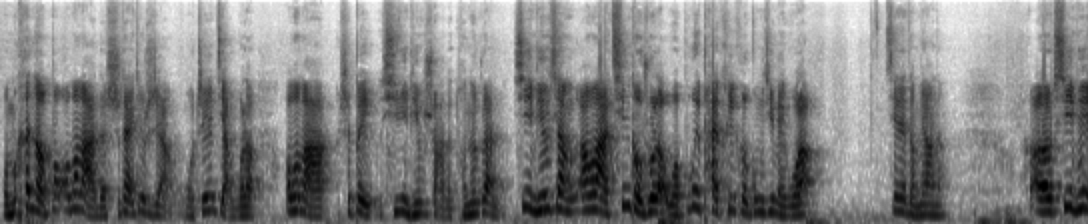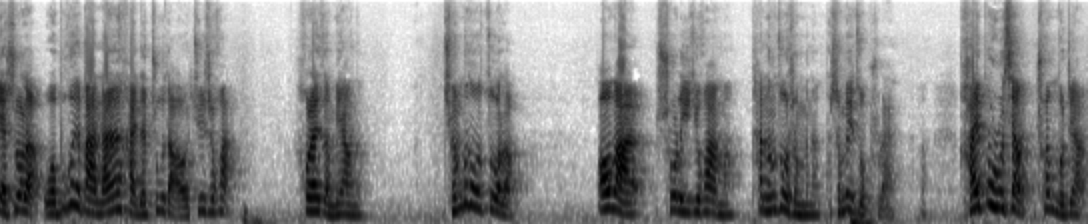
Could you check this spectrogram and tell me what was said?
我们看到奥奥巴马的时代就是这样。我之前讲过了，奥巴马是被习近平耍的团团转的。习近平向奥巴马亲口说了，我不会派黑客攻击美国。现在怎么样呢？呃，习近平也说了，我不会把南海的诸岛军事化。后来怎么样呢？全部都做了。奥巴马说了一句话吗？他能做什么呢？他什么也做不出来啊。还不如像川普这样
